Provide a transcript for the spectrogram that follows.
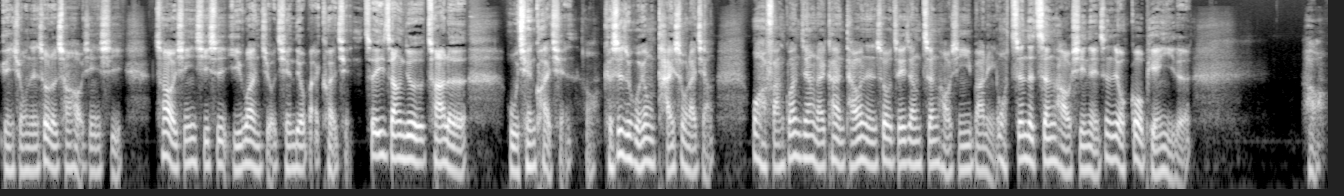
远雄人寿的超好新息，超好新息是一万九千六百块钱，这一张就差了五千块钱哦。可是如果用台寿来讲，哇，反观这样来看，台湾人寿这一张真好新一八零，哇，真的真好新诶，真的有够便宜的。好，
